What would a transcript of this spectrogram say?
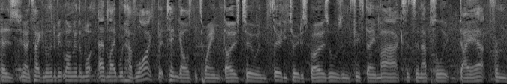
has you know taken a little bit longer than what Adelaide would have liked. But 10 goals between those two and 32 disposals and 15 marks. It's an absolute day out from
